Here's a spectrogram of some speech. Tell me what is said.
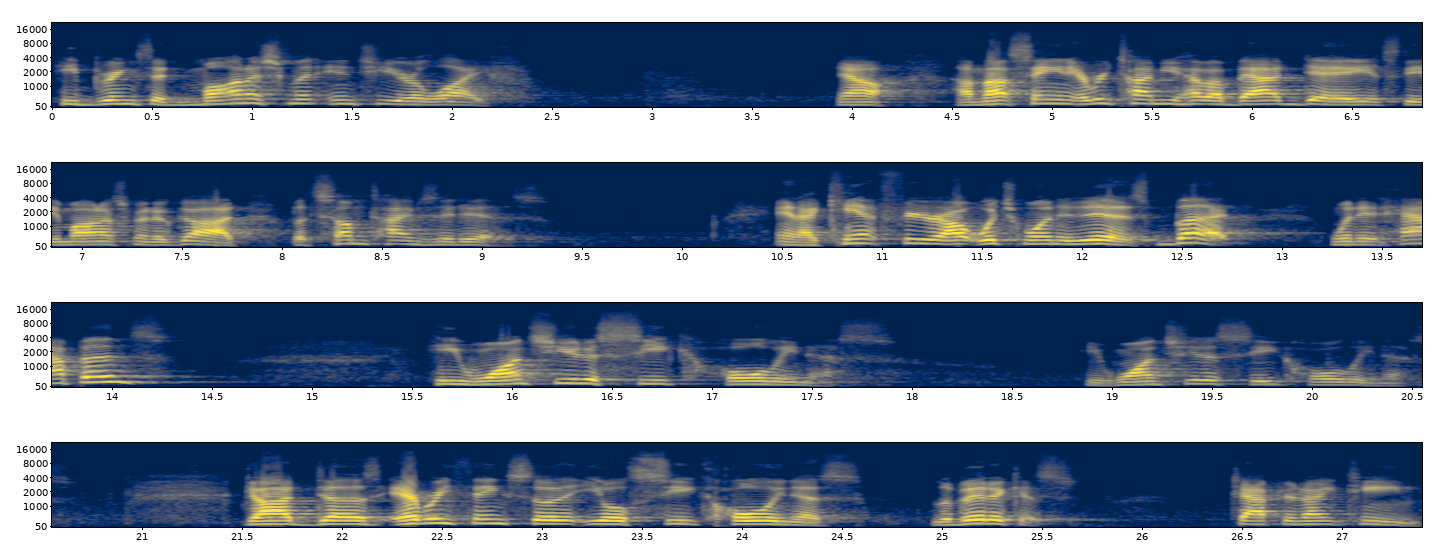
he brings admonishment into your life. Now, I'm not saying every time you have a bad day, it's the admonishment of God, but sometimes it is. And I can't figure out which one it is. But when it happens, He wants you to seek holiness. He wants you to seek holiness. God does everything so that you'll seek holiness. Leviticus chapter 19.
